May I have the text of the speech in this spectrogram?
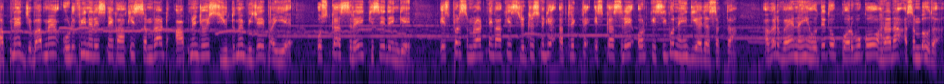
अपने जवाब में उड़फी नरेश ने कहा कि सम्राट, आपने जो इस युद्ध में विजय पाई है, उसका श्रेय किसे देंगे? इस पर सम्राट ने कहा कि श्री कृष्ण के अतिरिक्त इसका श्रेय और किसी को नहीं दिया जा सकता। अगर वह नहीं होते तो कौरवों को हराना असंभव था।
